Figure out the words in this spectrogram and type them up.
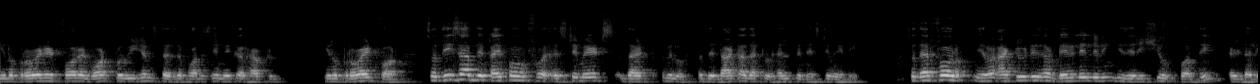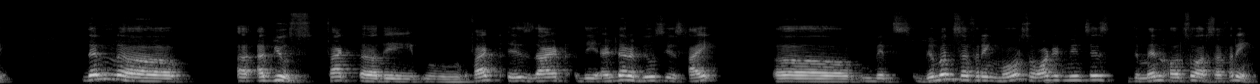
you know provided for and what provisions does a policymaker have to you know provide for so these are the type of estimates that will the data that will help in estimating so therefore, you know, activities of daily living is an issue for the elderly. Then uh, abuse. Fact, uh, the um, fact is that the elder abuse is high, uh, with women suffering more. So what it means is the men also are suffering.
